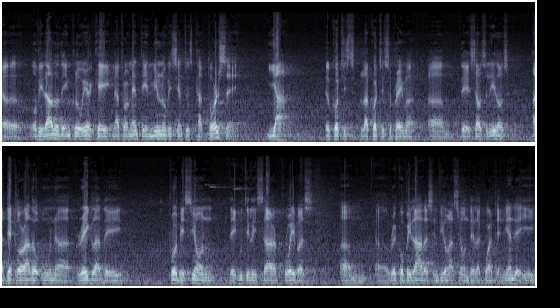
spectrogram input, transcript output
uh, olvidado de incluir que naturalmente en 1914 ya la Corte Suprema um, de Estados Unidos ha declarado una regla de prohibición de utilizar pruebas um, uh, recopiladas en violación de la Cuarta Enmienda y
